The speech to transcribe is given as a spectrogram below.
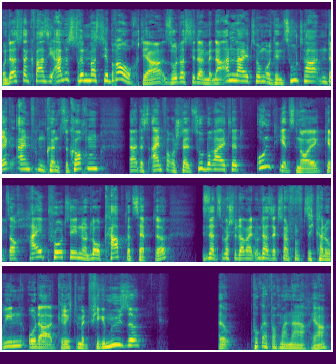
und da ist dann quasi alles drin, was ihr braucht, ja. So, dass ihr dann mit einer Anleitung und den Zutaten direkt anfangen könnt zu kochen. Ja, das einfach und schnell zubereitet. Und jetzt neu gibt es auch High-Protein- und Low-Carb-Rezepte. Die sind dann zum Beispiel damit unter 650 Kalorien oder Gerichte mit viel Gemüse. Also, guck einfach mal nach, ja.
